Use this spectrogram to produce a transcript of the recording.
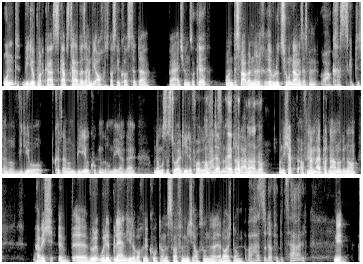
Und Videopodcasts gab es teilweise, haben die auch was gekostet da bei iTunes. Okay. Und das war aber eine Revolution damals, erstmal, boah, krass, es gibt jetzt einfach Video. Du kannst einfach ein Video gucken, so mega geil. Und dann musstest du halt jede Folge so Auf deinem einzeln iPod. Nano. Und ich habe auf meinem iPod Nano, genau, habe ich äh, äh, Will Will It Bland jede Woche geguckt und das war für mich auch so eine Erleuchtung. Aber hast du dafür bezahlt? Nee.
